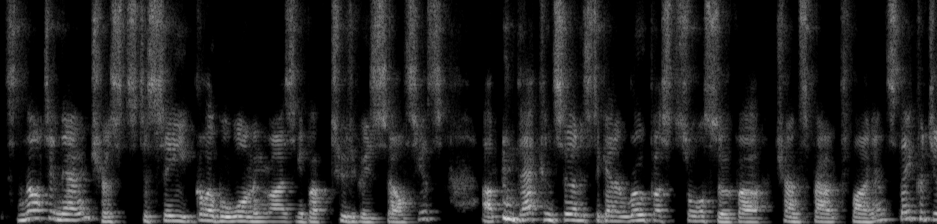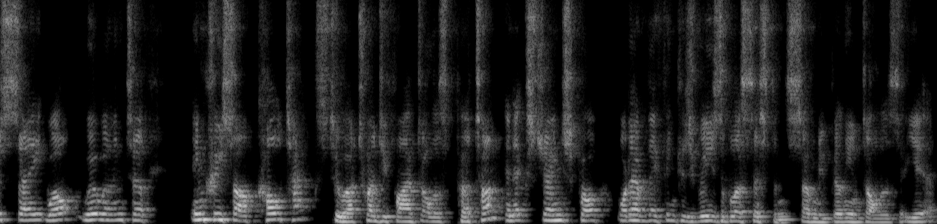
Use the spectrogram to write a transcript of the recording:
it's not in their interests to see global warming rising above two degrees Celsius. Um, their concern is to get a robust source of uh, transparent finance. They could just say, well, we're willing to increase our coal tax to uh, $25 per ton in exchange for whatever they think is reasonable assistance, $70 billion a year.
